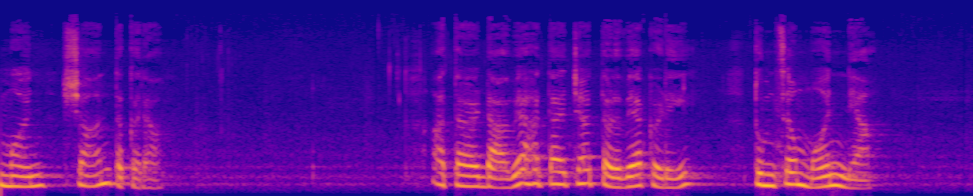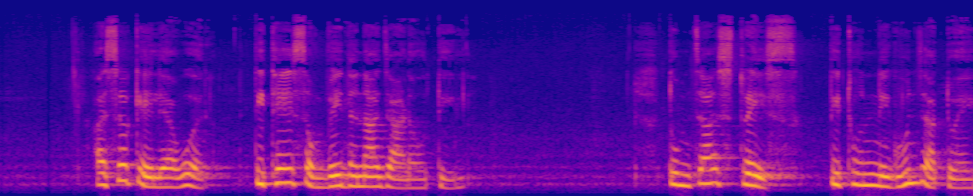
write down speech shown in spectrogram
मन शांत करा. आता डाव्या हाताच्या तळव्याकडे तुमचं मन न्या. असं केल्यावर तिथे संवेदना जाणवतील. तुमचा स्ट्रेस तिथून निघून जातोय.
